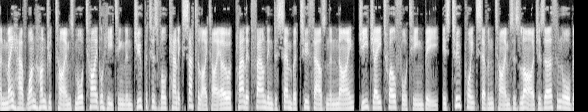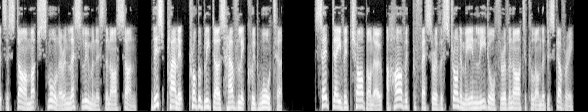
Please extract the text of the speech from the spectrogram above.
and may have 100 times more tidal heating than Jupiter's volcanic satellite Io a planet found in December 2009, GJ 1214b, is 2.7 times as large as Earth and orbits a star much smaller and less luminous than our Sun. This planet probably does have liquid water said David Charbonneau, a Harvard professor of astronomy and lead author of an article on the discovery.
